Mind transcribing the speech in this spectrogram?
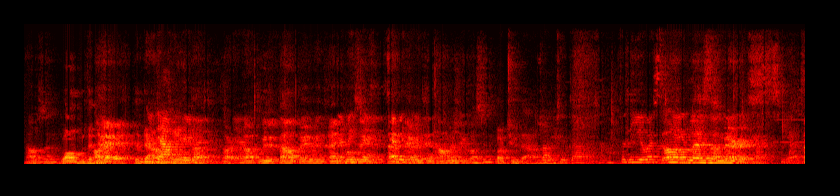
thousand. Well, with the Oh, down, yeah, yeah. the The down, down payment, payment. All right. Yeah. Uh, with the down payment and closing Everything, and everything. everything, how much did it cost you? about two thousand. About two thousand for the U.S. God bless America. Yes. yes.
